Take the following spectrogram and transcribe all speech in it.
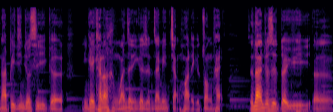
那毕竟就是一个你可以看到很完整的一个人在那边讲话的一个状态。这当然就是对于呃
